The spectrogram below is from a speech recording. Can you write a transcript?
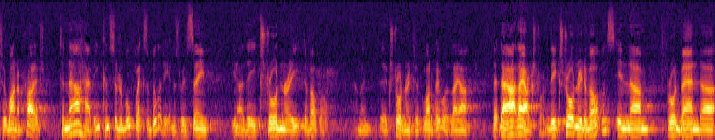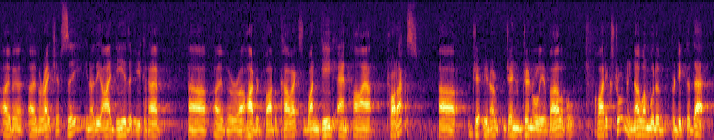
to one approach to now having considerable flexibility. And as we've seen, you know, the extraordinary development, I mean, the extraordinary to a lot of people, they are, that they are, they are extraordinary. The extraordinary developments in um, broadband uh, over, over HFC, you know, the idea that you could have uh, over uh, hybrid fibre coax, one gig and higher products, uh, you know, gen generally available, quite extraordinary. No one would have predicted that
